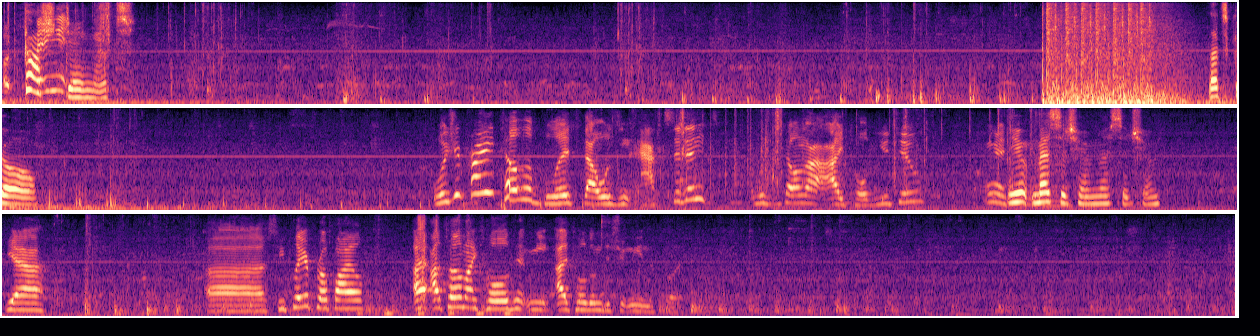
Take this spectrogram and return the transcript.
Uh, Gosh dang it. dang it. Let's go. We should probably tell the Blitz that was an accident. We should tell him that I told you to. You message him. Message him. Yeah. Uh, see player profile. I, I'll tell him I told him me. I told him to shoot me in the foot.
